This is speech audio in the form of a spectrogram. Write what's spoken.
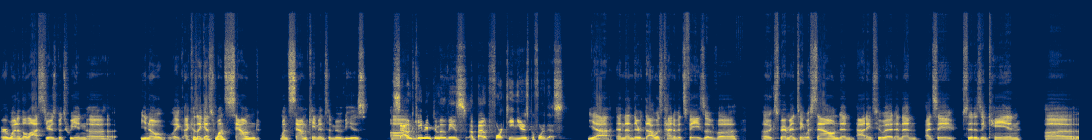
or one of the last years between uh you know like because I guess once sound once sound came into movies sound um, came into movies about 14 years before this yeah and then there that was kind of its phase of uh of experimenting with sound and adding to it and then i'd say citizen kane uh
